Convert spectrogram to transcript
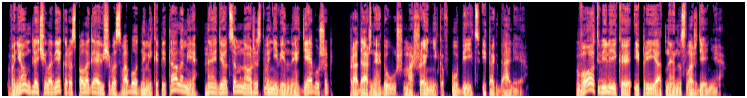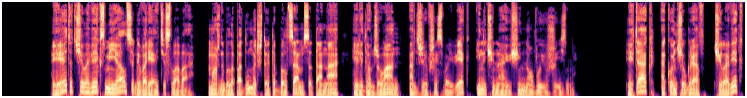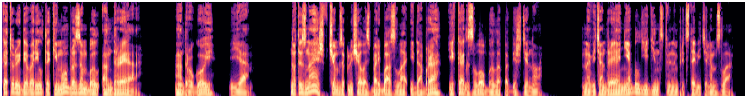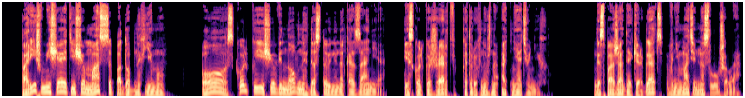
В нем для человека, располагающего свободными капиталами, найдется множество невинных девушек, продажных душ, мошенников, убийц и так далее. Вот великое и приятное наслаждение. И этот человек смеялся, говоря эти слова. Можно было подумать, что это был сам сатана или Дон Жуан, отживший свой век и начинающий новую жизнь. «Итак», — окончил граф, — «человек, который говорил таким образом, был Андреа, а другой — я. Но ты знаешь, в чем заключалась борьба зла и добра, и как зло было побеждено. Но ведь Андреа не был единственным представителем зла. Париж вмещает еще массы подобных ему. О, сколько еще виновных достойны наказания, и сколько жертв, которых нужно отнять у них. Госпожа Декергац внимательно слушала.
